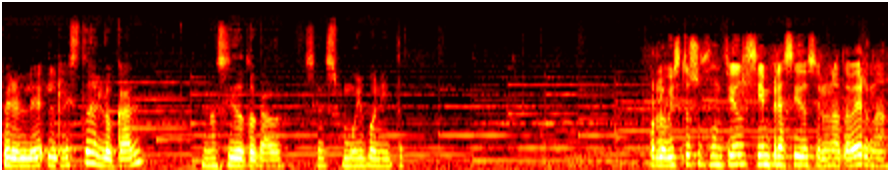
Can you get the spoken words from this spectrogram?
Pero el, el resto del local no ha sido tocado. O sea, es muy bonito. Por lo visto su función siempre ha sido ser una taberna,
